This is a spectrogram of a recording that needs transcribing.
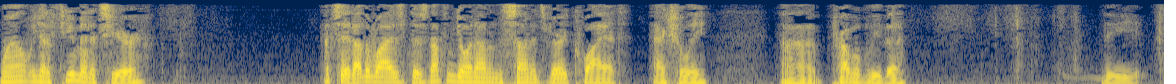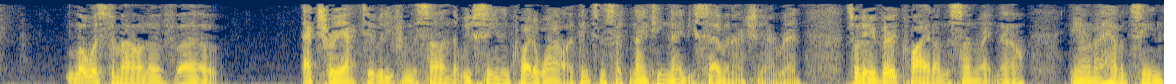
well, we got a few minutes here. That's it. Otherwise, there's nothing going on in the sun. It's very quiet, actually. Uh, probably the the lowest amount of uh, X-ray activity from the sun that we've seen in quite a while. I think since like 1997, actually, I read. So anyway, very quiet on the sun right now, and I haven't seen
